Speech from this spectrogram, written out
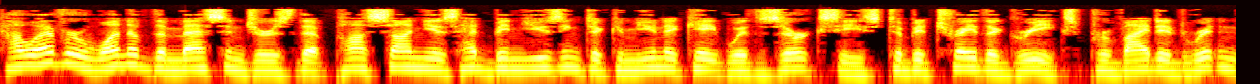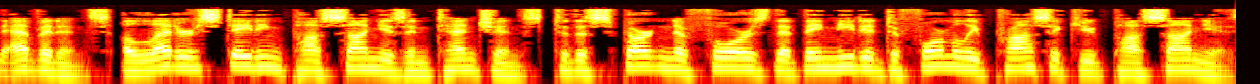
However one of the messengers that Pausanias had been using to communicate with Xerxes to betray the Greeks provided written evidence a letter stating Pausanias' intentions to the Spartan ephors that they needed to formally prosecute Pausanias.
